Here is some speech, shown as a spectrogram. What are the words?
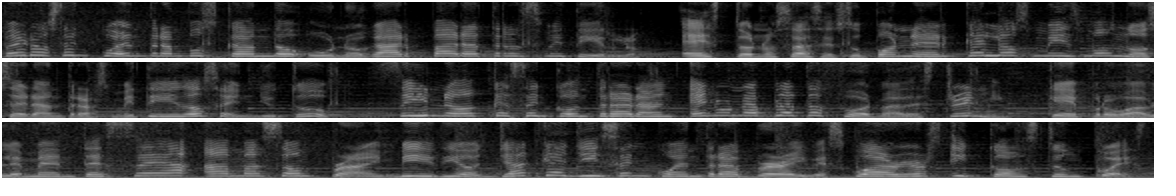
pero se encuentran buscando un hogar para transmitirlo. Esto nos hace suponer que los mismos no serán transmitidos en YouTube, sino que se encontrarán en una plataforma de streaming, que probablemente sea Amazon Prime Video, ya que allí se encuentra Bravest Warriors y Constant Quest.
